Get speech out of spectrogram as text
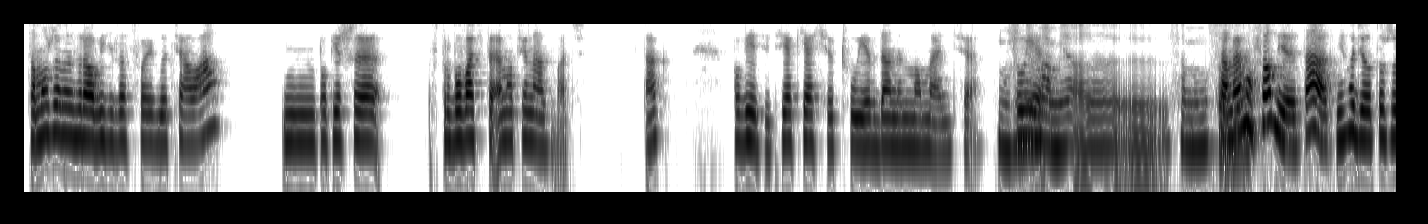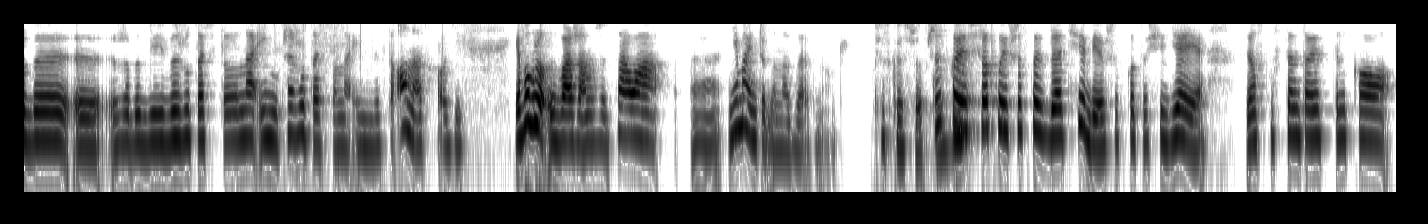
Co możemy zrobić dla swojego ciała? Mm, Po pierwsze, spróbować te emocje nazwać, tak? Powiedzieć, jak ja się czuję w danym momencie. Może czuję nie mamie, ale y, samemu sobie. samemu sobie, tak. Nie chodzi o to, żeby, y, żeby gdzieś wyrzucać to na innych, przerzucać to na innych. To o nas chodzi. Ja w ogóle uważam, że cała, y, nie ma niczego na zewnątrz. Wszystko jest w środku. Wszystko jest w środku i wszystko jest dla ciebie, wszystko, co się dzieje. W związku z tym to jest tylko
